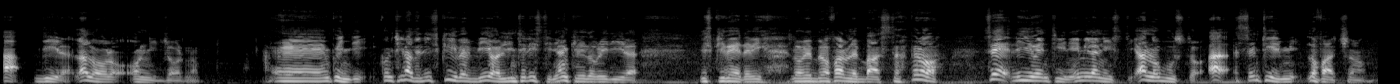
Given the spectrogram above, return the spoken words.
a dire la loro ogni giorno. E quindi continuate ad iscrivervi, io agli interisti neanche li dovrei dire. Iscrivetevi, dovrebbero farlo e basta, però se gli Juventini e i Milanisti hanno gusto a sentirmi, lo facciano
